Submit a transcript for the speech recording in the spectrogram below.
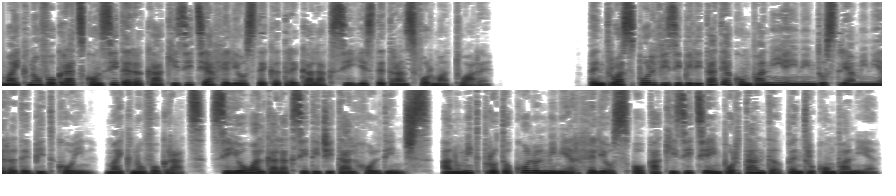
Mike Novogratz consideră că achiziția Helios de către Galaxy este transformatoare. Pentru a spori vizibilitatea companiei în industria minieră de Bitcoin, Mike Novogratz, CEO al Galaxy Digital Holdings, a numit protocolul minier Helios o achiziție importantă pentru companie.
